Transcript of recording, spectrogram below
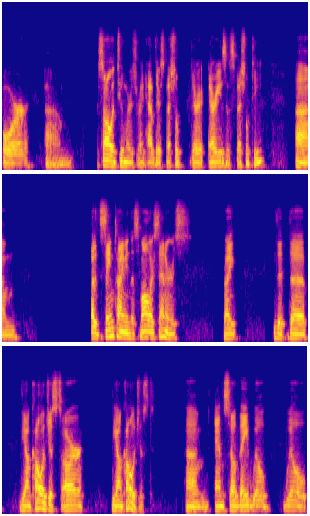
or um, solid tumors, right? Have their special their areas of specialty. Um, but at the same time, in the smaller centers, right, the the the oncologists are the oncologist, um, and so they will will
